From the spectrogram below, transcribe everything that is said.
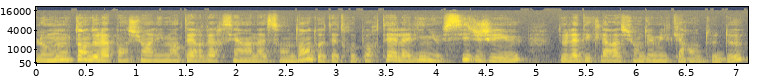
Le montant de la pension alimentaire versée à un ascendant doit être porté à la ligne 6GU de la déclaration 2042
